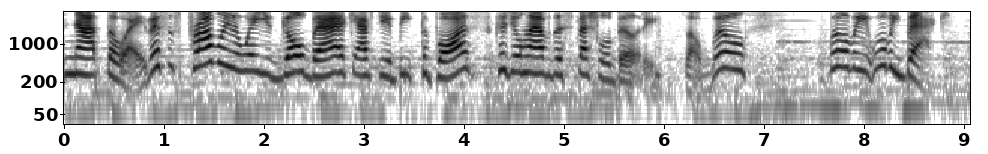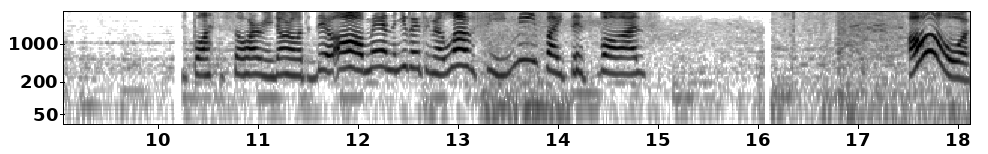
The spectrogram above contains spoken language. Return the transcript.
not the way. This is probably the way you go back after you beat the boss, because you'll have the special ability. So we'll we'll be we'll be back. This boss is so hard and you don't know what to do. Oh man, then you guys are gonna love seeing me fight this boss. Oh!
